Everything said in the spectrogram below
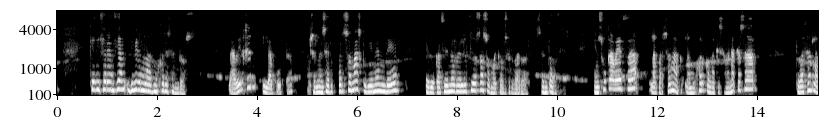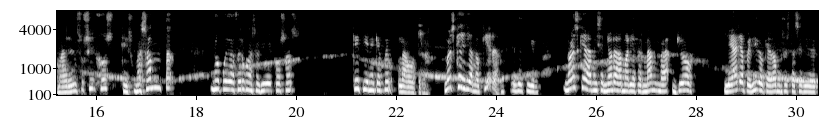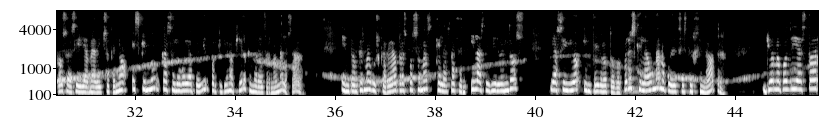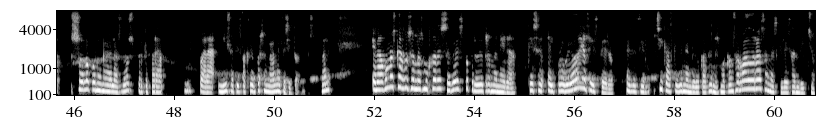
que diferencian, dividen a las mujeres en dos, la Virgen y la puta. Suelen ser personas que vienen de educaciones religiosas o muy conservadoras. Entonces, en su cabeza, la persona, la mujer con la que se van a casar, que va a ser la madre de sus hijos, que es una santa, no puede hacer una serie de cosas que tiene que hacer la otra. No es que ella no quiera, es decir, no es que a mi señora María Fernanda yo le haya pedido que hagamos esta serie de cosas y ella me ha dicho que no, es que nunca se lo voy a pedir porque yo no quiero que María Fernanda las haga entonces me buscaré a otras personas que las hacen y las divido en dos y así yo integro todo. Pero es que la una no puede existir sin la otra. Yo no podría estar solo con una de las dos porque para, para mi satisfacción personal necesito ambas. ¿vale? En algunos casos en las mujeres se ve esto, pero de otra manera, que es el proveedor y el fiestero. Es decir, chicas que vienen de educaciones muy conservadoras en las que les han dicho,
